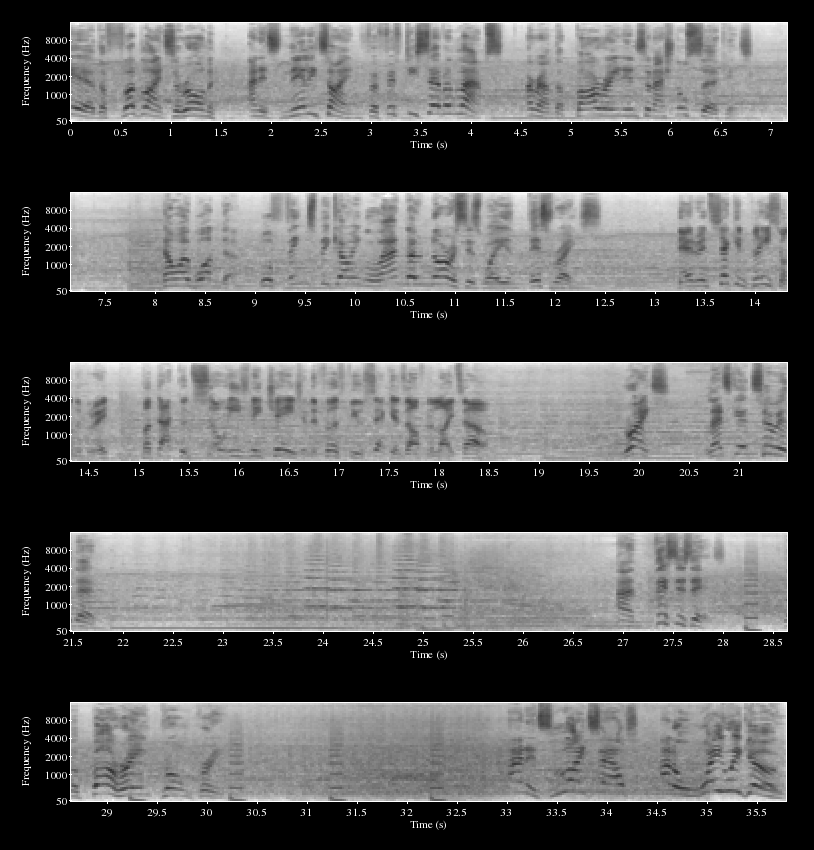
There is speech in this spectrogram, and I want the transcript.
here, the floodlights are on, and it's nearly time for 57 laps around the Bahrain International Circuit. Now I wonder, will things be going Lando Norris's way in this race? They're in second place on the grid, but that could so easily change in the first few seconds after lights out. Right, let's get to it then. And this is it, the Bahrain Grand Prix. And it's lights out, and away we go.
